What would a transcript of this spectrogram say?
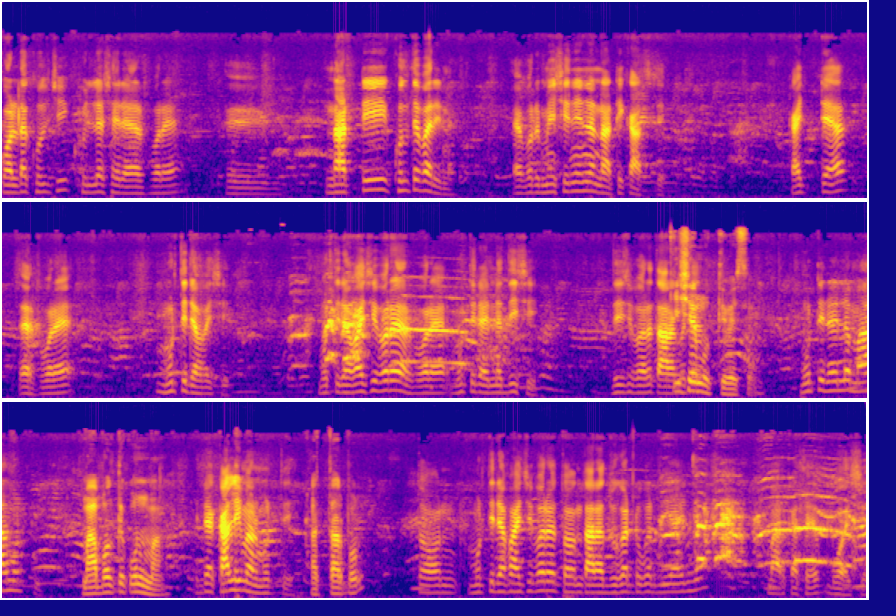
কলটা খুলছি খুললে সেরে আর পরে নাটটি খুলতে পারি না। এরপরে মেশিনে না নাটি কাটছে। কাটটা তারপরে মূর্তিটা পাইছি মূর্তিটা পাইছি পরে এরপরে মূর্তিটা এনে দিছি। দিছি পরে তার কিসের মূর্তি পাইছে মূর্তিটা হইল মার মূর্তি। মা বলতে কোন মা? এটা কালী মার মূর্তি। আর তারপর? তখন মূর্তিটা পাইছি পরে তখন তারা জোগাড় টুগাড় দিয়ে আইনে মার কাছে বয়সে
